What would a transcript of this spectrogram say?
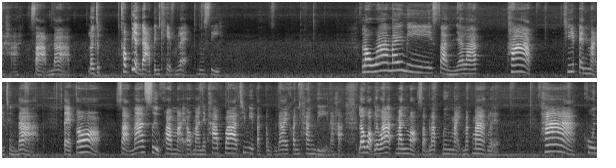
นะคะสามดาบ เราจะเขาเปลี่ยนดาบเป็นเข็มแหละ ดูสิเราว่าไม่มีสัญลักษณ์ภาพที่เป็นหมายถึงดาบ แต่ก็สามารถสื่อความหมายออกมาในภาพวาดที่มีประตูได้ค่อนข้างดีนะคะ เราบอกเลยว่ามันเหมาะสำหรับมือใหม่มาก ๆ เลย ถ้าคุณ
